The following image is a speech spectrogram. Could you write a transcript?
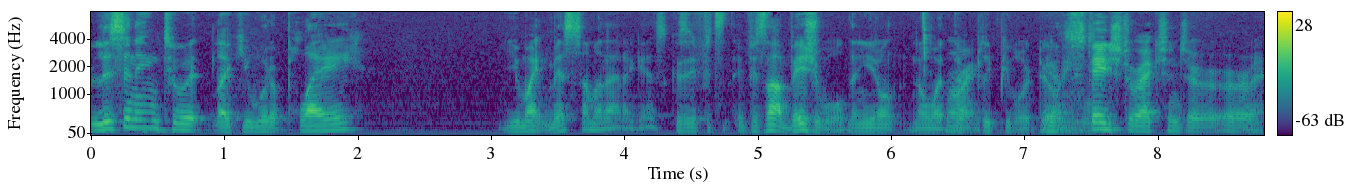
Listening to it like you would a play, you might miss some of that, I guess, because if it's if it's not visual, then you don't know what Right. the people are You know, doing. stage directions are, are Right.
